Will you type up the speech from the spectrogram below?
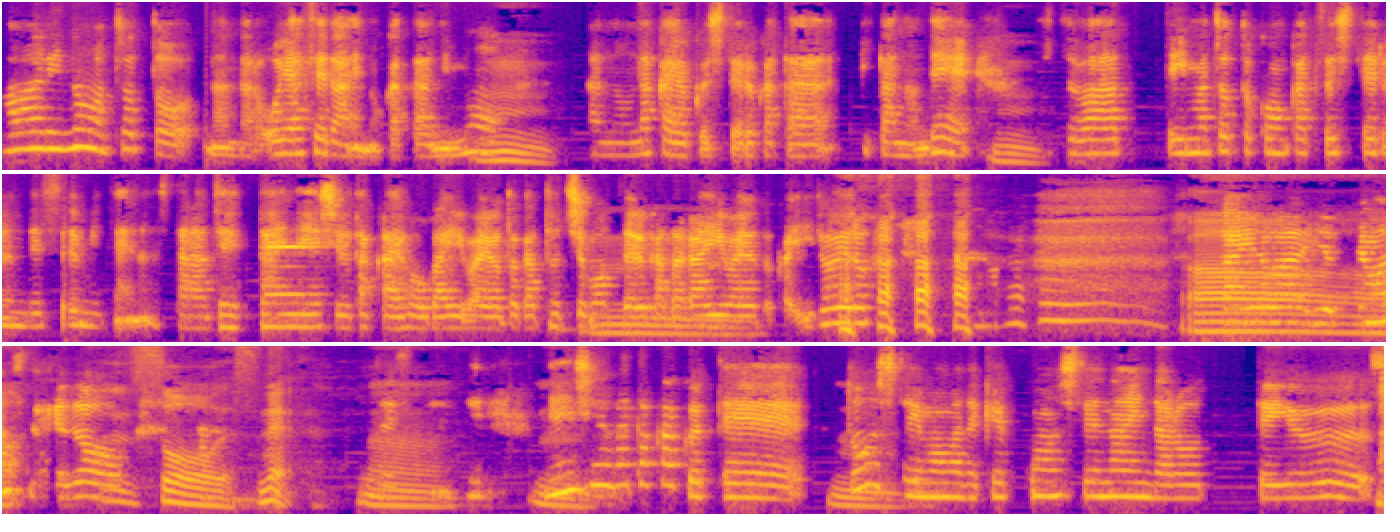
周りのちょっと、なんだろう、親世代の方にうも、ん。あの、仲良くしてる方いたので、うん。実はって今ちょっと婚活してるんです、みたいなのしたら、絶対年収高い方がいいわよとか、土地持ってる方がいいわよとか、いろいろ、会話は言ってましたけど、そうですね。そうですうんね。でうん年収が高くて、うんどうして今まで結婚してないんだろうっていう、そ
